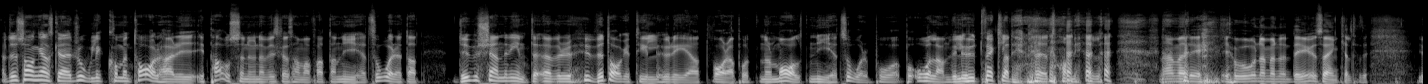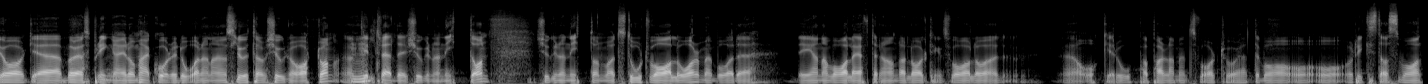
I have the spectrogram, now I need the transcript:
Ja, du sa en ganska rolig kommentar här i, i pausen nu när vi ska sammanfatta nyhetsåret. Att du känner inte överhuvudtaget till hur det är att vara på ett normalt nyhetsår på, på Åland. Vill du utveckla det Daniel? nej, men det, jo, nej, men det är ju så enkelt. Jag eh, började springa i de här korridorerna i slutet av 2018. Jag mm. tillträdde 2019. 2019 var ett stort valår med både det ena valet efter det andra, lagtingsval och och Europaparlamentsval tror jag att det var och, och, och riksdagsval.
